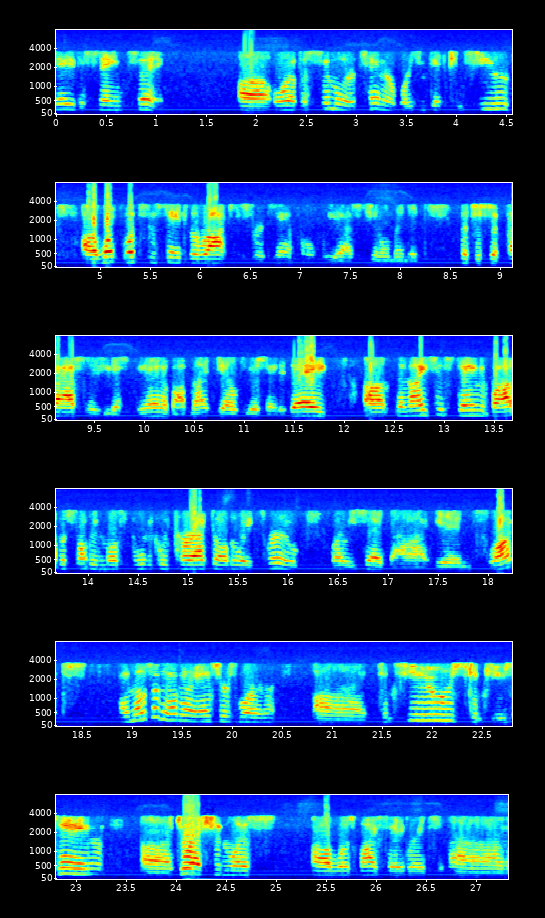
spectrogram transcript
say the same thing, uh, or of a similar tenor, where you get confused. Uh, what what's the state of the Rockies, for example? We asked gentlemen at such as Passan at ESPN, Bob Nightingale USA Today. Um, the nicest thing, and Bob was probably the most politically correct all the way through, where he said uh, in flux, and most of the other answers were uh, confused, confusing, uh, directionless uh, was my favorite. Uh,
